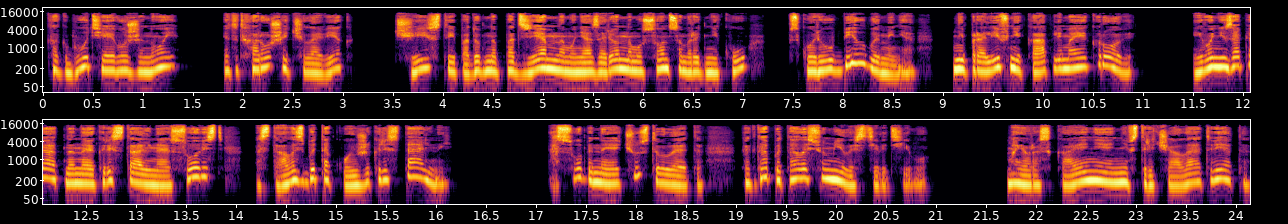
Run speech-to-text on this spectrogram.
как будь я его женой, этот хороший человек, чистый, подобно подземному, неозаренному солнцем роднику, вскоре убил бы меня, не пролив ни капли моей крови. Его незапятнанная кристальная совесть осталась бы такой же кристальной. Особенно я чувствовала это, когда пыталась умилостивить его. Мое раскаяние не встречало ответа.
